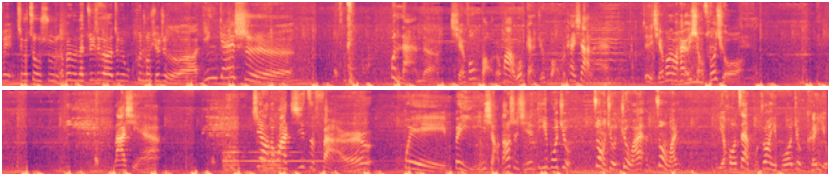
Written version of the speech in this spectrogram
飞这个咒术呃不不不追这个这个昆虫学者应该是不难的。前锋保的话，我感觉保不太下来。这里前锋的话还有一小撮球，拉弦，这样的话机子反而。会被影响。当时其实第一波就撞救救完撞完以后再补撞一波就可以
